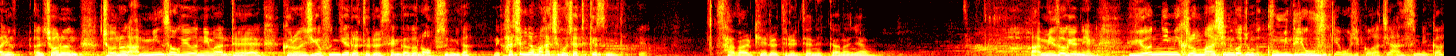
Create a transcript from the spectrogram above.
아니, 아니, 저는, 저는 안민석 의원님한테 그런 식의 훈계를 들을 생각은 없습니다. 그러니까 하시려면 하시고 제가 듣겠습니다. 예. 사과할 기회를 드릴 테니까는요. 안민석 의원님, 위원님이 그런 말 하시는 거 좀 국민들이 우습게 보실 것 같지 않습니까?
